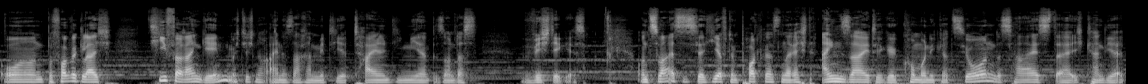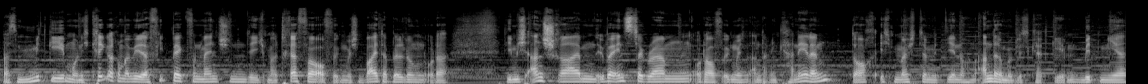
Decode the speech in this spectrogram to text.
Und bevor wir gleich tiefer reingehen, möchte ich noch eine Sache mit dir teilen, die mir besonders wichtig ist. Und zwar ist es ja hier auf dem Podcast eine recht einseitige Kommunikation. Das heißt, äh, ich kann dir etwas mitgeben und ich kriege auch immer wieder Feedback von Menschen, die ich mal treffe auf irgendwelchen Weiterbildungen oder die mich anschreiben über Instagram oder auf irgendwelchen anderen Kanälen. Doch ich möchte mit dir noch eine andere Möglichkeit geben, mit mir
